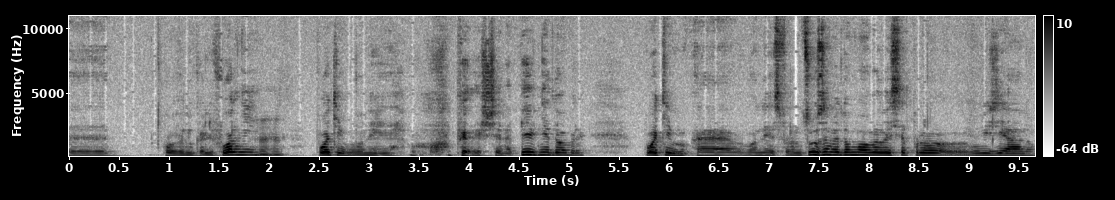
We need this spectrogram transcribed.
е, половину Каліфорнії, Мгм. потім вони ухопили ще на півдні добре, потім е, вони з французами домовилися про Луїзіану.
